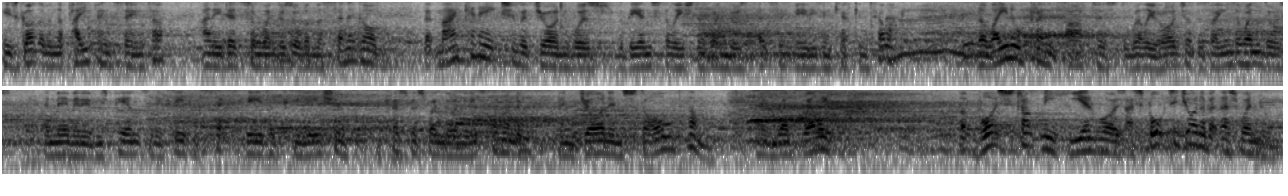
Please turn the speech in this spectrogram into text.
he's got them in the piping centre, and he did some windows over in the synagogue. But my connection with John was with the installation of windows at St Mary's in Kirkintilloch. The lino print artist Willie Rodger designed the windows in memory of his parents, and he created six days of creation, a Christmas window and an Easter window, and John installed them um, with Willie. But what struck me here was I spoke to John about this window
